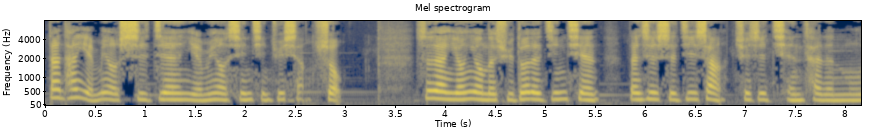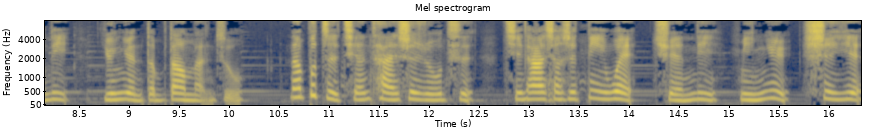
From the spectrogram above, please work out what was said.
但他也没有时间，也没有心情去享受。虽然拥有了许多的金钱，但是实际上却是钱财的奴隶，永远得不到满足。那不止钱财是如此。其他像是地位、权力、名誉、事业、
